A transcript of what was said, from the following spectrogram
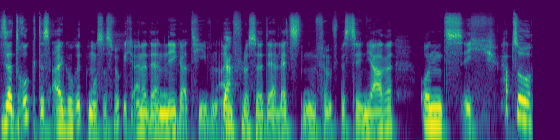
Dieser Druck des Algorithmus ist wirklich einer der negativen Einflüsse ja. der letzten fünf bis zehn Jahre. Und ich habe so,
